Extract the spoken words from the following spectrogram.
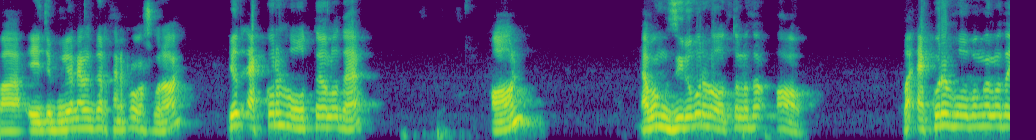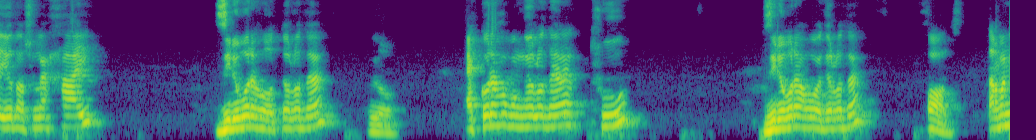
বা এই যে বুলিয়ান অ্যালজেব্রা এখানে প্রকাশ করা হয়। ইয়ত এক করে হতে হলো দে অন এবং জিরো করে হতে হলো অফ। বা এক করে হো এবং হলো আসলে হাই জিরো করে হতে হলো লো। এক করে হবঙ্গ হলো থ্রু জিরো করে হতে হলো ফলস তার মানে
